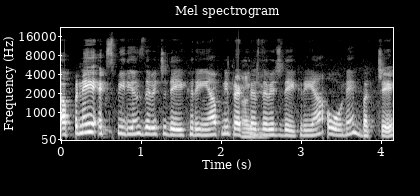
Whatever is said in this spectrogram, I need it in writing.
ਆਪਣੇ ਐਕਸਪੀਰੀਅੰਸ ਦੇ ਵਿੱਚ ਦੇਖ ਰਹੀ ਹਾਂ ਆਪਣੀ ਪ੍ਰੈਕਟਿਸ ਦੇ ਵਿੱਚ ਦੇਖ ਰਹੀ ਹਾਂ ਉਹ ਨੇ ਬੱਚੇ।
